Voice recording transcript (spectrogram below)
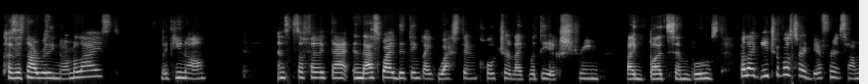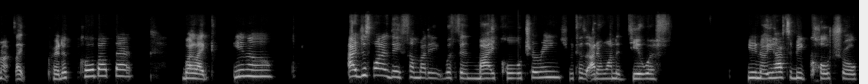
because it's not really normalized like you know and stuff like that. And that's why they think like Western culture, like with the extreme like butts and boobs. But like each of us are different, so I'm not like critical about that. But like, you know, I just want to date somebody within my culture range because I don't want to deal with you know, you have to be cultural.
